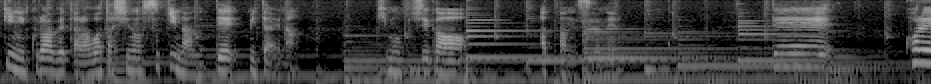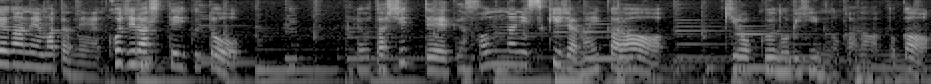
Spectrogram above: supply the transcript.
きに比べたら私の好きなんてみたいな気持ちがあったんですよねでこれがねまたねこじらしていくと私ってそんなに好きじゃないから記録伸びひんのかなとか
